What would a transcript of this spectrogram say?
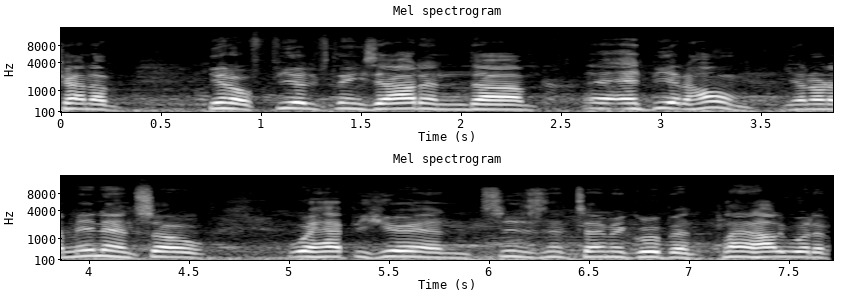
kind of, you know, feel things out and uh, and be at home. You know what I mean? And so we're happy here, and Caesars Entertainment Group and Planet Hollywood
